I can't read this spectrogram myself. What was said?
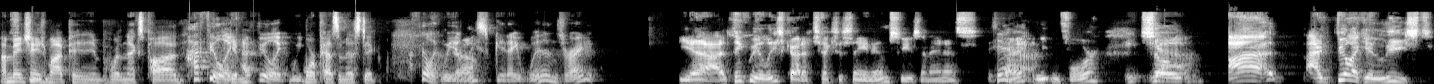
I may change my opinion before the next pod. I feel like I feel like we more pessimistic. I feel like we yeah. at least get eight wins, right? Yeah, I think we at least got a Texas A&M season in us. Yeah, right? eight and four. So yeah. I I feel like at least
